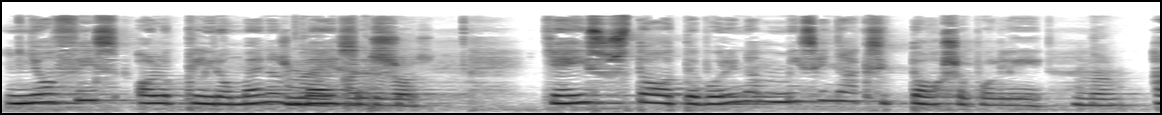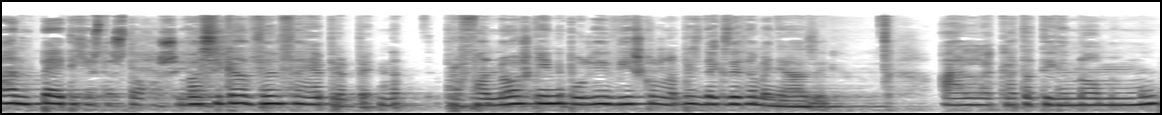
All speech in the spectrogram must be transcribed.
νιώθεις ολοκληρωμένος Ναι, μέσα σου. ακριβώς. Και ίσως τότε μπορεί να μην σε νιάξει τόσο πολύ Ναι. αν πέτυχες το στόχο σου. ή όχι. Βασικά δεν θα έπρεπε. Να... Προφανώς και είναι πολύ δύσκολο να πεις εντάξει δεν θα με νοιάζει. Αλλά κατά τη γνώμη μου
